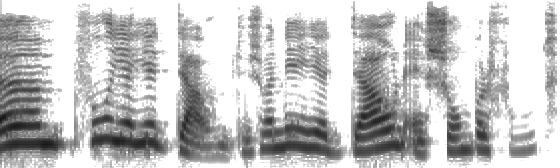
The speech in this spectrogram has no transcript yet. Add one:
Um, voel je je down? Dus wanneer je down en somber voelt,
